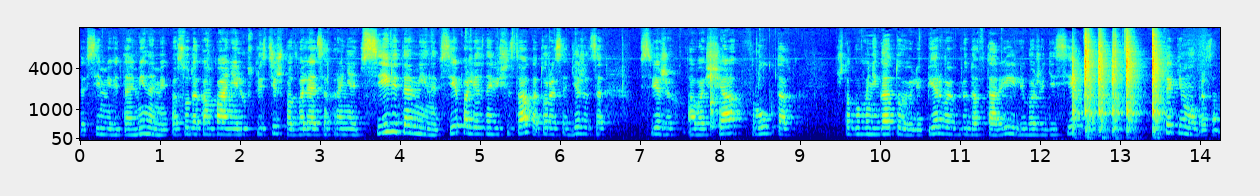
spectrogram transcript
со всеми витаминами. Посуда компании Люкс Prestige позволяет сохранять все витамины, все полезные вещества, которые содержатся в свежих овощах, фруктах, чтобы вы не готовили первые блюда, вторые, либо же десерты. Вот таким образом.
